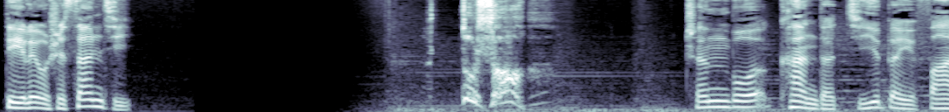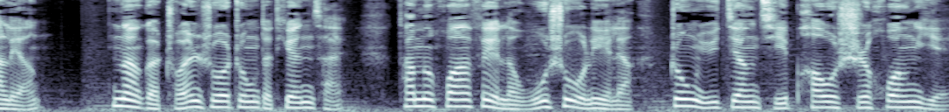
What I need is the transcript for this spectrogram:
第六十三集，动手！陈波看得脊背发凉。那个传说中的天才，他们花费了无数力量，终于将其抛尸荒野，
